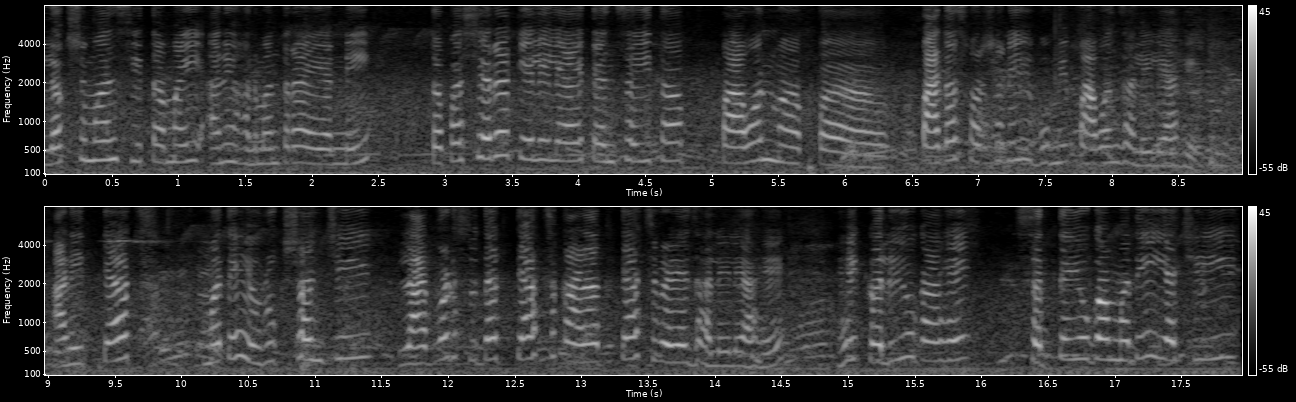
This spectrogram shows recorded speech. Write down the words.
लक्ष्मण सीतामाई आणि हनुमंतराय यांनी तपश्चर्या केलेली आहे त्यांचं इथं पावन म- प- पादस्पर्शाने ही भूमी पावन झालेली आहे. आणि त्याच मते हे वृक्षांची लागवडसुद्धा त्याच काळात त्याच वेळे झालेली आहे. हे कलियुग आहे. सत्ययुगामध्ये याची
